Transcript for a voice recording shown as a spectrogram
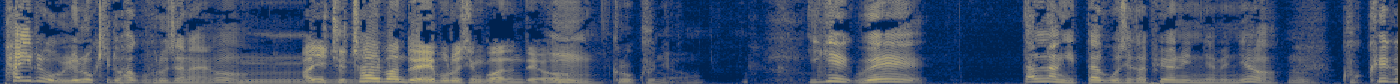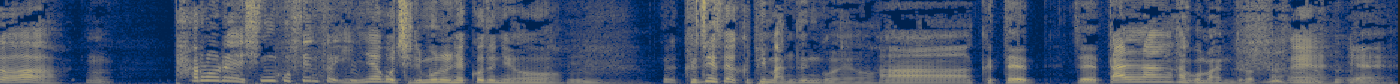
파일을 올려놓기도 하고 그러잖아요. 음, 아니 주차 위반도 앱으로 신고하는데요. 음. 그렇군요. 이게 왜 딸랑 있다고 제가 표현했냐면요. 음. 국회가 음. 8월에 신고센터 있냐고 질문을 했거든요. 음. 그제서야 급히 만든 거예요. 아, 그때 이제 딸랑하고 만들었다. 네. 예.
